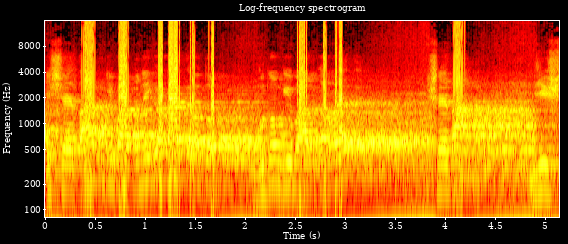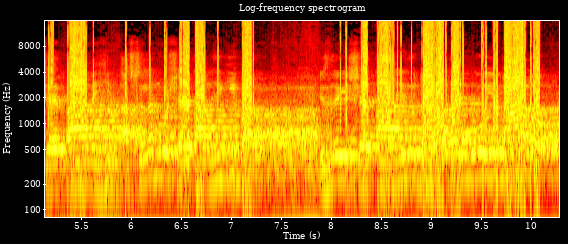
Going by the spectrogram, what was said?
یہ شیطان کی بات نہیں کر رہے تھے، وہ تو بدھوں کی بات کر رہے تھے۔ شیطان؟ جی شیطان ہی، اصلا وہ شیطان ہی کی بات۔ اس لیے کہ شیطان ہی تو ڈرا تھا ان کو یہ بنا لو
